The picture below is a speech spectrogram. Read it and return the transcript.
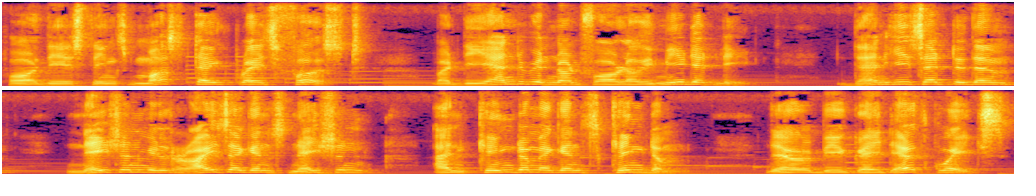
for these things must take place first, but the end will not follow immediately. Then he said to them, Nation will rise against nation, and kingdom against kingdom. There will be great earthquakes,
